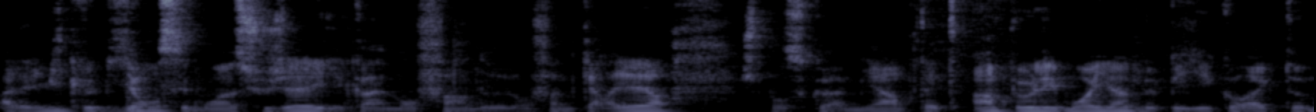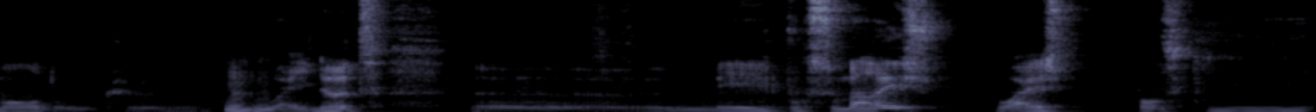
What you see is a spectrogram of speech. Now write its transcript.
À la limite, le bilan, c'est moins un sujet, il est quand même en fin de, en fin de carrière. Je pense qu'Amiens a peut-être un peu les moyens de le payer correctement, donc euh, mhm. why not? Euh, Mais pour Soumaré, je, ouais, je pense qu'il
